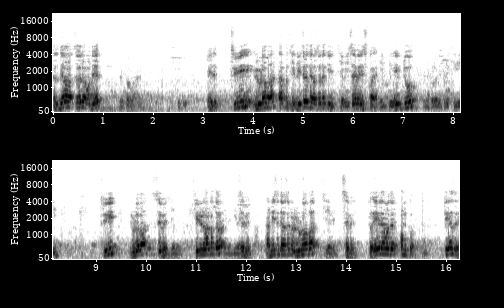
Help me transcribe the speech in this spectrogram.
তাহলে দেওয়া আছে হলো আমাদের এই যে থ্রি রুট ওভার তারপর ভিতরে দেওয়া আছে কি? Seven square into three root over seven three root over কত? সেভেন আর নিচে দেওয়া আছে রুট ওভার সেভেন তো এই হলো আমাদের অঙ্ক। ঠিক আছে?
